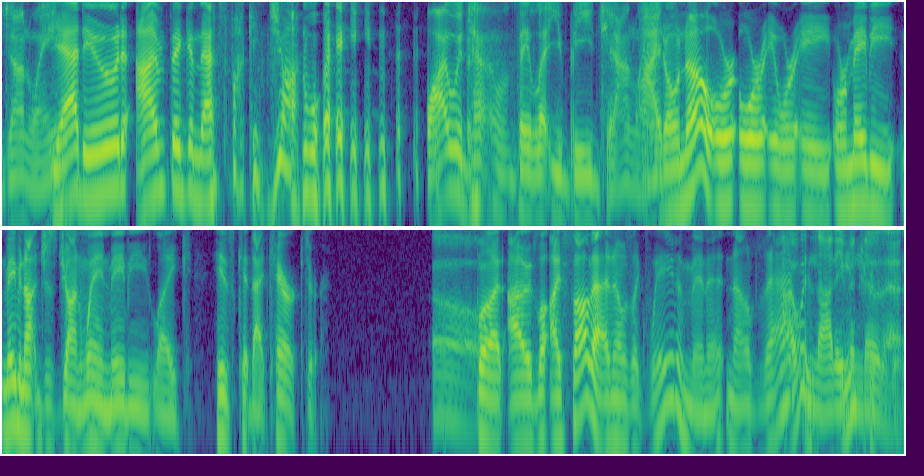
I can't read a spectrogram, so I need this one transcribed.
John Wayne. Yeah, dude. I'm thinking that's fucking John Wayne. Why would they let you be John Wayne? I don't know, or or or a or maybe maybe not just John Wayne, maybe like his that character. Oh. But I I saw that and I was like, wait a minute, now that I would not even know that.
